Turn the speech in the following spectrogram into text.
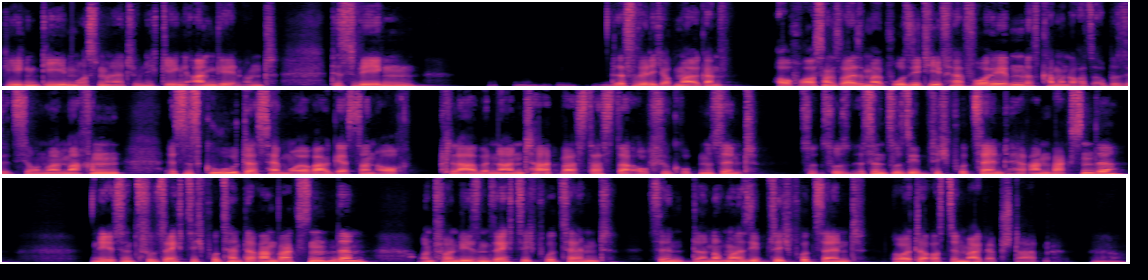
gegen die muss man natürlich gegen angehen. Und deswegen, das will ich auch mal ganz, auch ausnahmsweise mal positiv hervorheben. Das kann man auch als Opposition mal machen. Es ist gut, dass Herr Meurer gestern auch klar benannt hat, was das da auch für Gruppen sind. So, so, es sind so 70 Prozent Heranwachsende. Nee, es sind zu 60 Prozent Heranwachsenden. Und von diesen 60 Prozent sind dann nochmal 70 Prozent Leute aus den Maghreb-Staaten. Ja.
